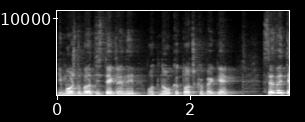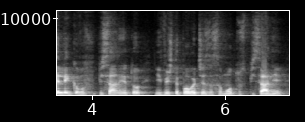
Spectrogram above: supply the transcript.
и може да бъдат изтеглени от наука.bg. Следвайте линка в описанието и вижте повече за самото списание –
